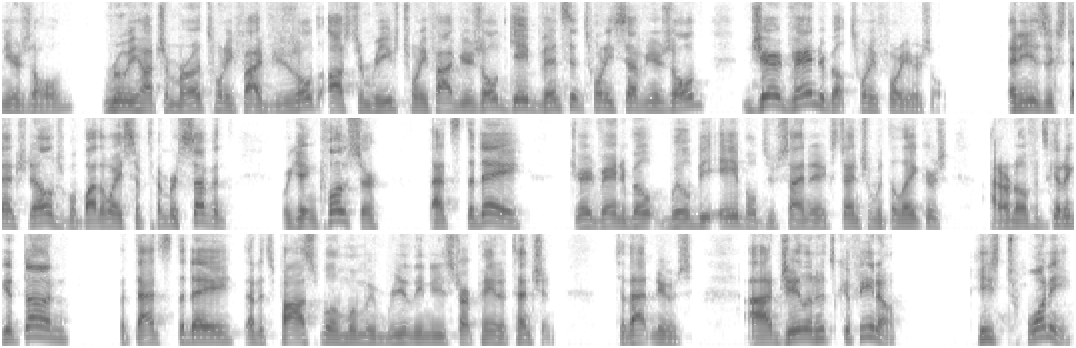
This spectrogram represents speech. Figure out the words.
years old. Rui Hachimura, 25 years old. Austin Reaves, 25 years old. Gabe Vincent, 27 years old. Jarred Vanderbilt, 24 years old. And he is extension eligible. By the way, September 7th, we're getting closer. That's the day Jarred Vanderbilt will be able to sign an extension with the Lakers. I don't know if it's going to get done, but that's the day that it's possible and when we really need to start paying attention to that news. Uh, Jalen Hood-Schifino, he's 20,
